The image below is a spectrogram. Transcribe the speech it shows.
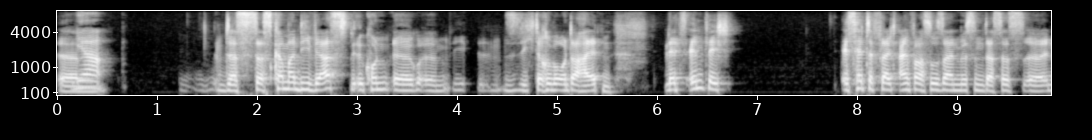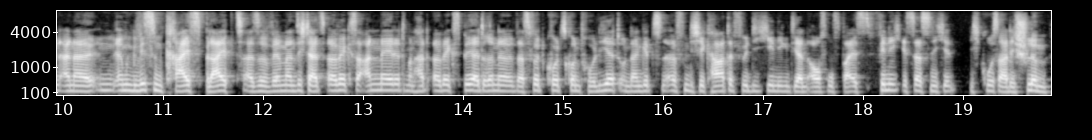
Ähm, Ja. das das kann man divers, äh, äh, sich darüber unterhalten. Letztendlich es hätte vielleicht einfach so sein müssen, dass das, äh, in einer in einem gewissen Kreis bleibt. Also, wenn man sich da als Urbexer anmeldet, man hat Urbex-Bilder drinne, das wird kurz kontrolliert und dann gibt's 'ne öffentliche Karte für diejenigen, die dann aufrufbar ist. Finde ich, ist das nicht nicht großartig schlimm.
